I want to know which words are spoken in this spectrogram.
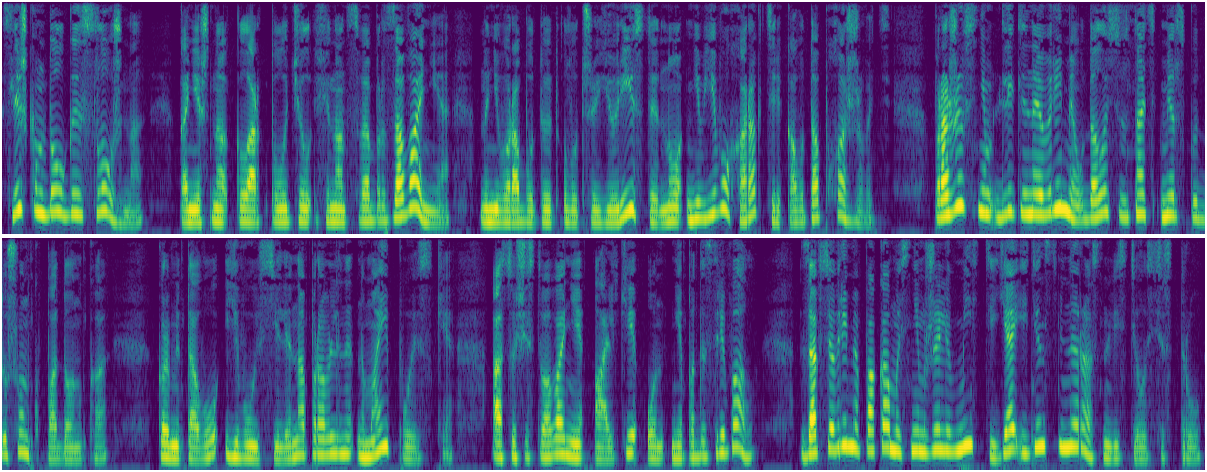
Слишком долго и сложно. Конечно, Кларк получил финансовое образование, на него работают лучшие юристы, но не в его характере кого-то обхаживать. Прожив с ним длительное время, удалось узнать мерзкую душонку подонка. Кроме того, его усилия направлены на мои поиски. О существовании Альки он не подозревал. За все время, пока мы с ним жили вместе, я единственный раз навестила сестру.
